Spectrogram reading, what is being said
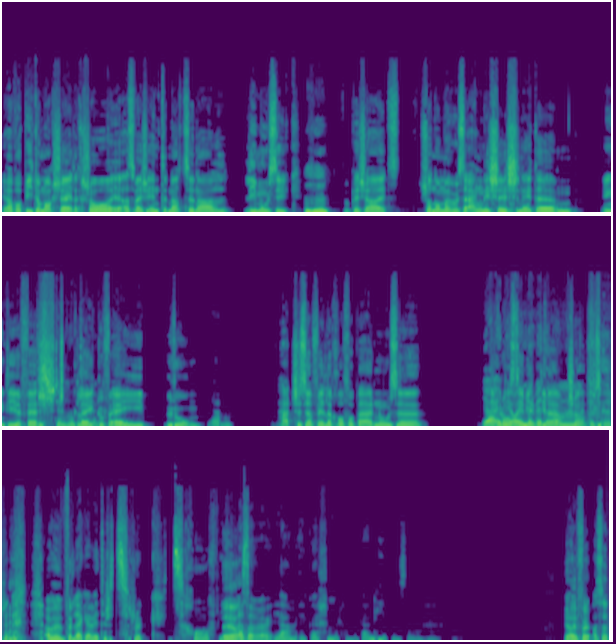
Ja, wobei du machst ja eigentlich schon, also weißt, international Musik. Mhm. Du bist ja jetzt schon nur, weil es Englisch ist, nicht ähm, irgendwie festgelegt auf einen Raum. Ja. Hättest du es ja vielleicht auch von Bern aus, äh, Ja, ich bin auch immer wieder am, über, am überlegen, wieder zurückzukommen. Ja. Also, ja, ich immer gerne hier bleiben. So. Ja, ich, also,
